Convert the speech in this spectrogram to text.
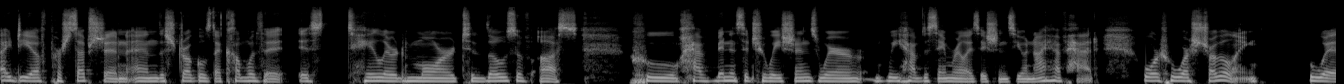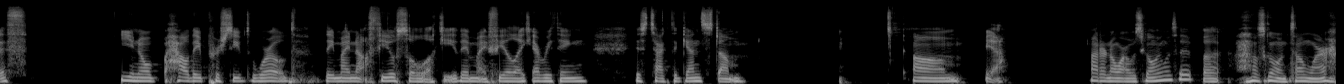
idea of perception and the struggles that come with it is tailored more to those of us who have been in situations where we have the same realizations you and I have had, or who are struggling with, you know, how they perceive the world. They might not feel so lucky. They might feel like everything is tacked against them. Um, yeah. I don't know where I was going with it, but I was going somewhere.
